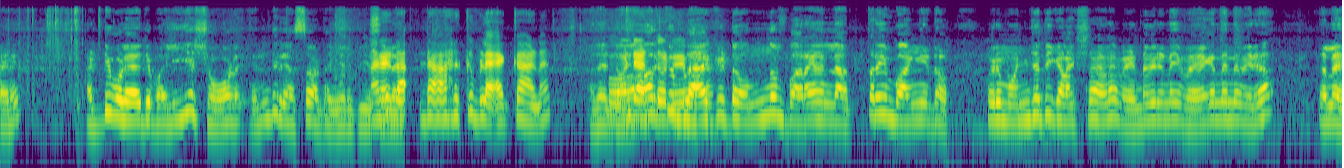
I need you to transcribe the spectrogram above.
ഞാൻ അടിപൊളിയായിട്ട് വലിയ ഷോൾ എന്ത് രസമാട്ടോ ഈ ഒരു പീസ് ഡാർക്ക് ബ്ലാക്ക് ആണ്. ബ്ലാക്ക് ഇട്ടോ ഒന്നും പറയാനില്ല. അത്രയും ഭംഗി കേട്ടോ ഒരു മൊഞ്ചത്തി കളക്ഷനാണ് വേണ്ടവരുണ്ടെങ്കിൽ വേഗം തന്നെ വരിക അല്ലേ?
